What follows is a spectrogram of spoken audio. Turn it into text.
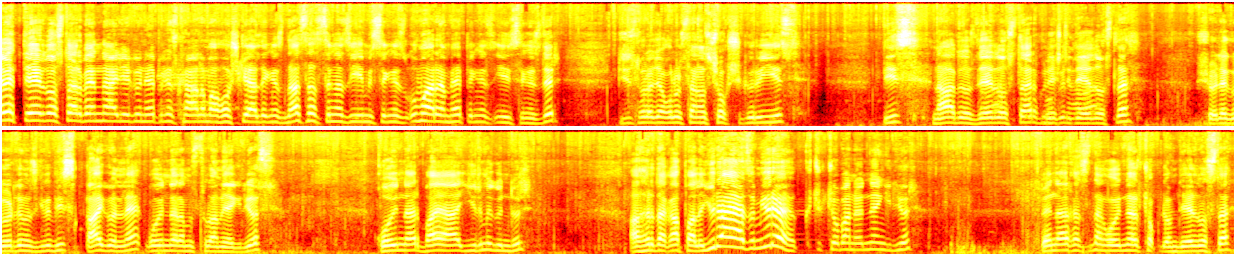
Evet değerli dostlar ben Nail Gün. Hepiniz kanalıma hoş geldiniz. Nasılsınız iyi misiniz? Umarım hepiniz iyisinizdir. Bizi soracak olursanız çok şükür iyiyiz. Biz ne yapıyoruz değerli dostlar? Güneşli değerli dostlar. Şöyle gördüğünüz gibi biz Kaygöl'le koyunlarımızı sulamaya gidiyoruz. Koyunlar bayağı 20 gündür ahırda kapalı. Yürü Ayaz'ım yürü. Küçük çoban önden gidiyor. Ben de arkasından koyunları topluyorum değerli dostlar.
